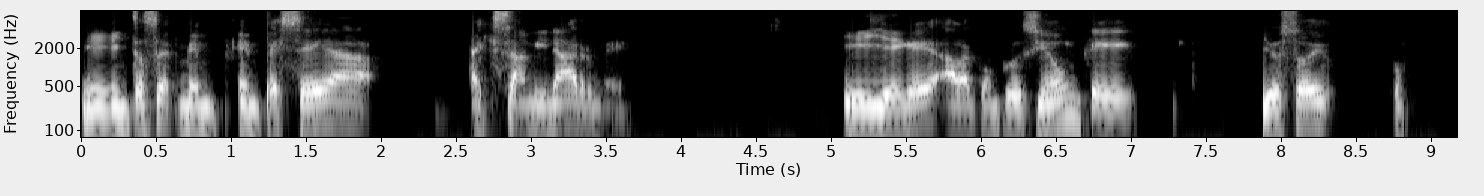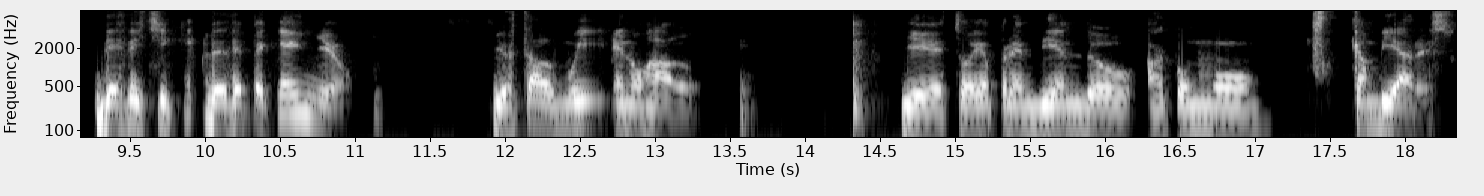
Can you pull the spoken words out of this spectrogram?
Entonces me empecé a, a examinarme y llegué a la conclusión que yo soy desde, desde pequeño yo he estado muy enojado y estoy aprendiendo a cómo cambiar eso.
